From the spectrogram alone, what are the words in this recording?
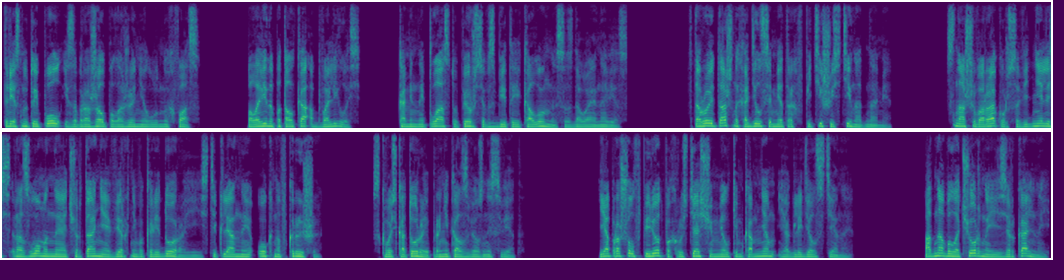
Треснутый пол изображал положение лунных фаз. Половина потолка обвалилась. Каменный пласт уперся в сбитые колонны, создавая навес. Второй этаж находился метрах в пяти-шести над нами. С нашего ракурса виднелись разломанные очертания верхнего коридора и стеклянные окна в крыше, сквозь которые проникал звездный свет. Я прошел вперед по хрустящим мелким камням и оглядел стены. Одна была черной и зеркальной,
